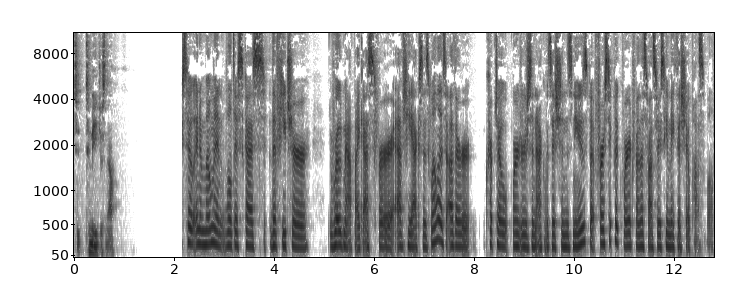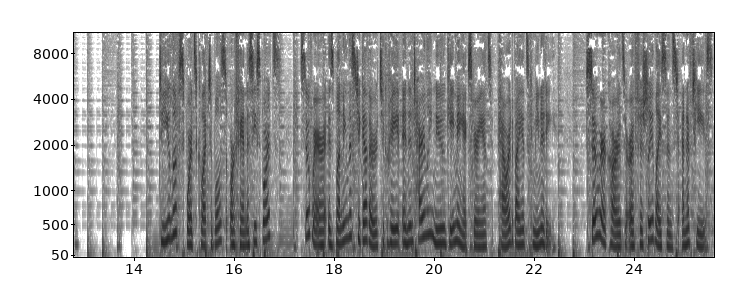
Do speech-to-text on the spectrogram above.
to, to me just now. So in a moment, we'll discuss the future roadmap, I guess, for FTX as well as other crypto mergers and acquisitions news. But first, a quick word from the sponsors who make this show possible. Do you love sports collectibles or fantasy sports? Sorare is blending this together to create an entirely new gaming experience powered by its community. Sorare cards are officially licensed NFTs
